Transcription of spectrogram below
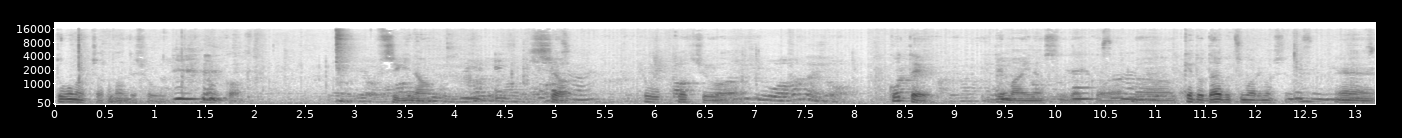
どうなっちゃったんでしょう？なんか不思議な。飛車評価値は後手でマイナスだから、まあ、けどだいぶ詰まりましたね。ですよね。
